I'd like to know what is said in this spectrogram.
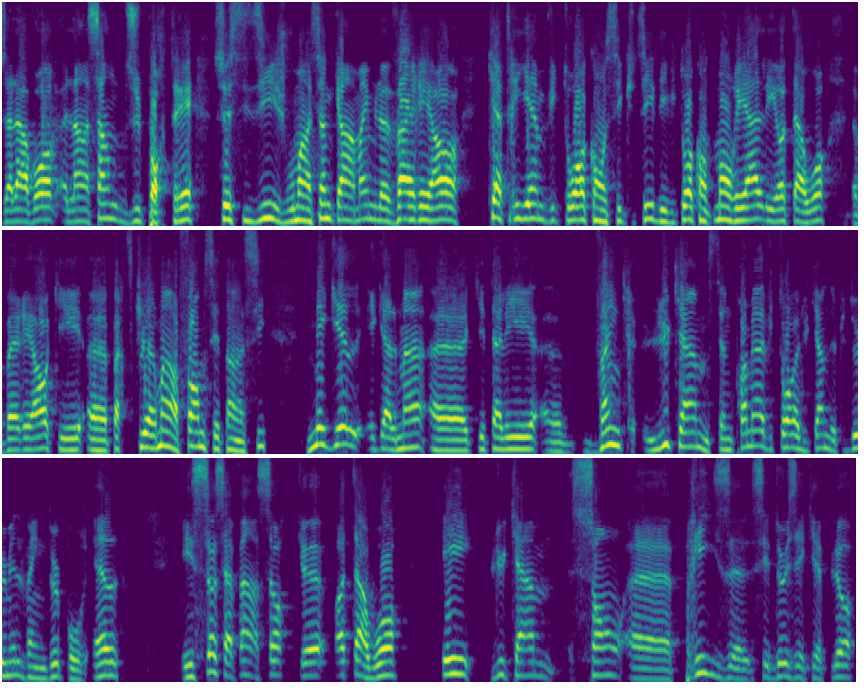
Vous allez avoir l'ensemble du portrait. Ceci dit, je vous mentionne quand même le vert et or, quatrième victoire consécutive, des victoires contre Montréal et Ottawa. Le vert et or qui est euh, particulièrement en forme ces temps-ci. McGill également, euh, qui est allé euh, vaincre Lucam. C'était une première victoire à Lucam depuis 2022 pour elle. Et ça, ça fait en sorte que Ottawa et l'UCAM sont euh, prises, ces deux équipes-là,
